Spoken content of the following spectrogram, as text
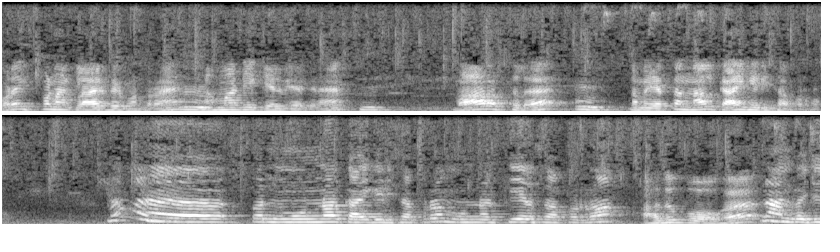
கூட இப்ப நான் கிளாரிஃபை பண்றேன். அம்மாட்டியே கேள்வி கேட்கிறேன். வாரத்துல. நம்ம எத்தனை நாள் காய்கறி சாப்பிடுறோம்? நம்ம ஒரு மூணு நாள் காய்கறி சாப்பிட்றோம் மூணு நாள் கீரை சாப்பிட்றோம். அது போக நான்வெஜ்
